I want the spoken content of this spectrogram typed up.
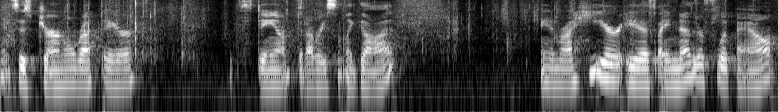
It says journal right there. Stamp that I recently got. And right here is another flip out.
